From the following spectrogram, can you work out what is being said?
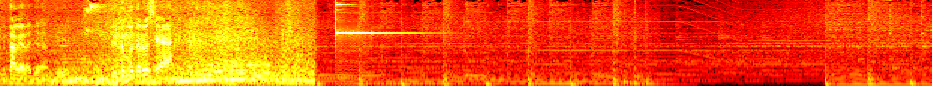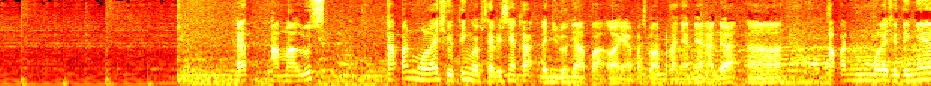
Kita lihat aja nanti. Ditunggu terus ya. At Amalus kapan mulai syuting web seriesnya kak dan judulnya apa? Oh ya pas banget pertanyaannya ada uh, kapan mulai syutingnya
